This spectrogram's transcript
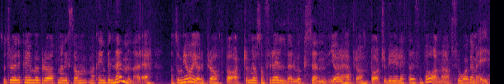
Så tror jag det kan ju vara bra att man liksom, man kan ju benämna det. Att om jag gör det pratbart, om jag som förälder, vuxen, gör det här pratbart mm. så blir det lättare för barnen att fråga mig.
